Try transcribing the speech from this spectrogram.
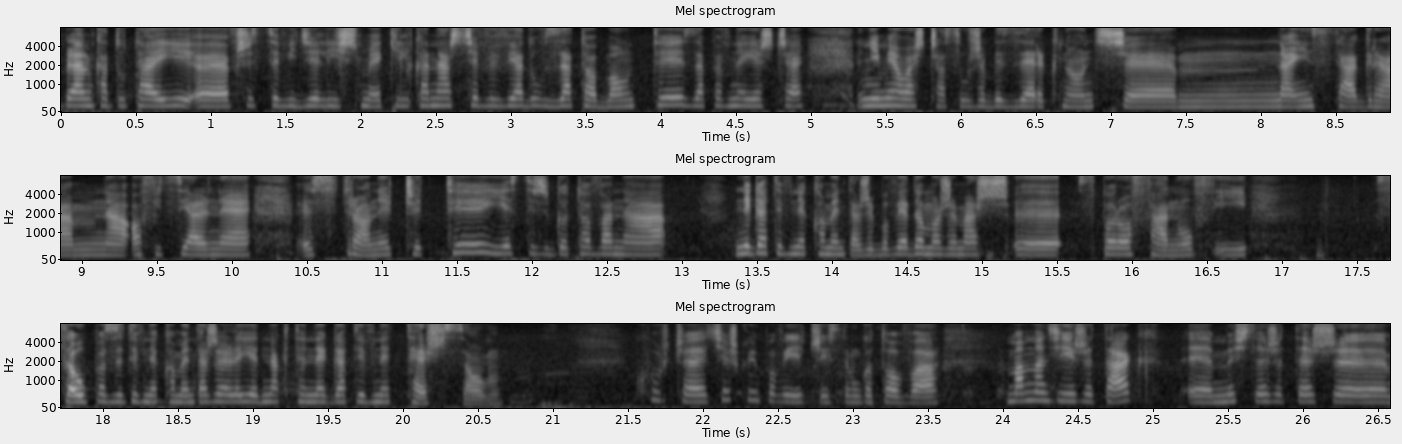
Blanka, tutaj e, wszyscy widzieliśmy kilkanaście wywiadów za tobą. Ty zapewne jeszcze nie miałaś czasu, żeby zerknąć em, na Instagram, na oficjalne e, strony. Czy ty jesteś gotowa na negatywne komentarze? Bo wiadomo, że masz e, sporo fanów i są pozytywne komentarze, ale jednak te negatywne też są. Kurczę, ciężko mi powiedzieć, czy jestem gotowa. Mam nadzieję, że tak. E, Myślę, że też e,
